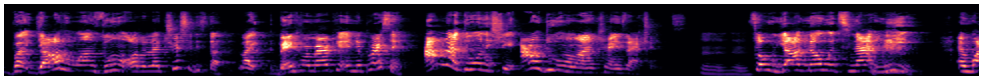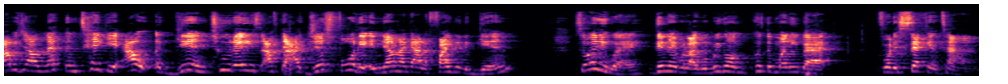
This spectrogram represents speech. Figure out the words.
but y'all the ones doing all the electricity stuff. Like the Bank of America and the person. I'm not doing this shit. I don't do online transactions. hmm So y'all know it's not me. And why would y'all let them take it out again two days after I just fought it and now I gotta fight it again? So anyway, then they were like, "Well, we're gonna put the money back for the second time,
